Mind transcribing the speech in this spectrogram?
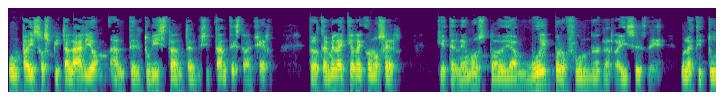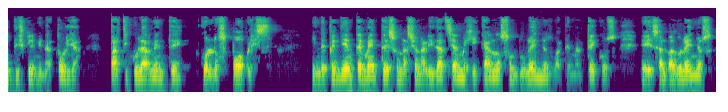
un país hospitalario ante el turista, ante el visitante extranjero pero también hay que reconocer que tenemos todavía muy profundas las raíces de una actitud discriminatoria, particularmente con los pobres. Independientemente de su nacionalidad, sean mexicanos, hondureños, guatemaltecos, eh, salvadoreños,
